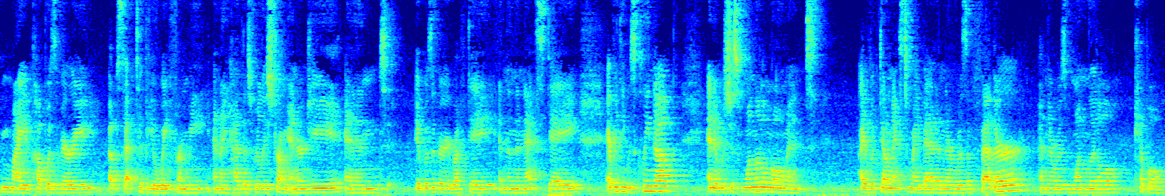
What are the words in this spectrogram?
my pup was very upset to be away from me, and I had this really strong energy, and it was a very rough day. And then the next day, everything was cleaned up, and it was just one little moment. I looked down next to my bed, and there was a feather, and there was one little kibble,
